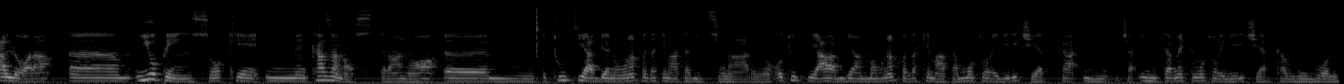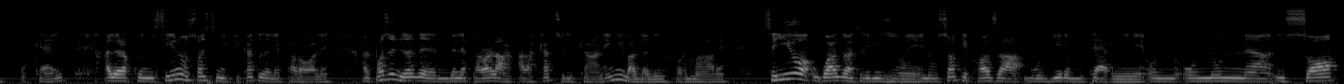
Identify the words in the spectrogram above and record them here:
allora, ehm, io penso che in casa nostra, no, ehm, tutti abbiano una cosa chiamata dizionario o tutti abbiamo una cosa chiamata motore di ricerca, in, cioè internet motore di ricerca Google, ok? Allora, quindi se io non so il significato delle parole, al posto di usare delle, delle parole alla, alla cazzo di cane, mi vado ad informare. Se io guardo la televisione e non so che cosa vuol dire un termine o, o non eh, so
